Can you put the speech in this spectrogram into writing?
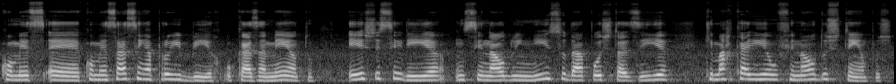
come é, começassem a proibir o casamento, este seria um sinal do início da apostasia que marcaria o final dos tempos.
